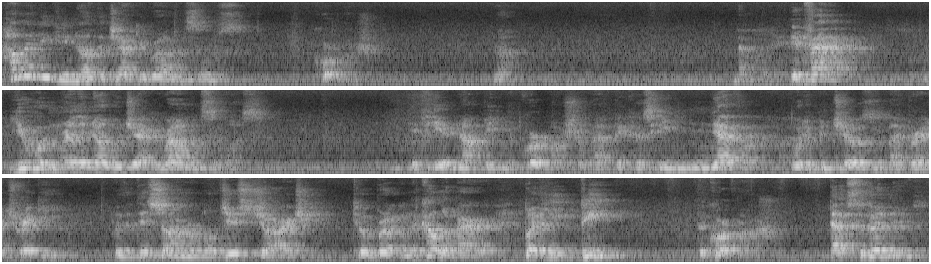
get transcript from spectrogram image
How many of you know that Jackie Robinson was court-martialed? No. No. In fact, you wouldn't really know who Jackie Robinson was if he had not beaten the court-martial rap because he never would have been chosen by Branch Rickey with a dishonorable discharge to have broken the color barrier. But he beat the court-martial. That's the good news.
